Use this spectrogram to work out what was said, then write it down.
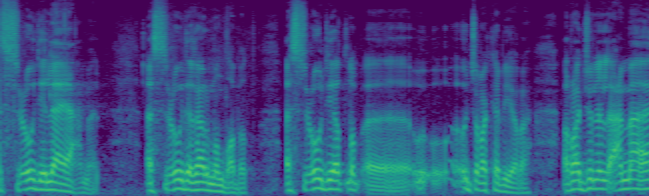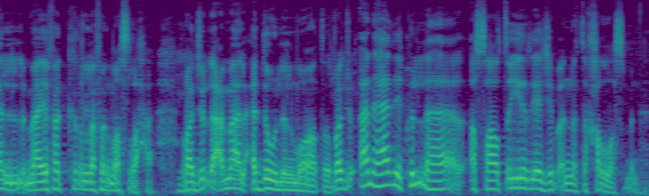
السعودي لا يعمل. السعودي غير منضبط. السعودي يطلب آه، أجرة كبيرة. رجل الأعمال ما يفكر إلا في المصلحة. رجل الأعمال عدو للمواطن. رجل أنا هذه كلها أساطير يجب أن نتخلص منها.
